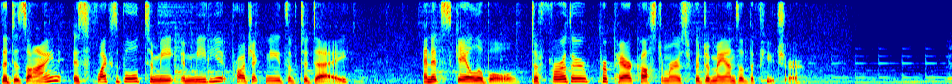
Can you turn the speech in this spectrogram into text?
The design is flexible to meet immediate project needs of today, and it's scalable to further prepare customers for demands of the future. Uh,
